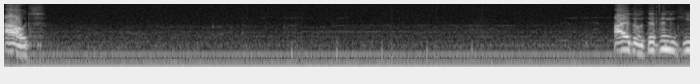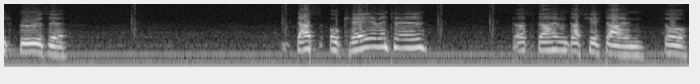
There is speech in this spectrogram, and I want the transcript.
Ouch. Also, definitiv böse. Das okay eventuell. Das dahin und das vielleicht dahin. So.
